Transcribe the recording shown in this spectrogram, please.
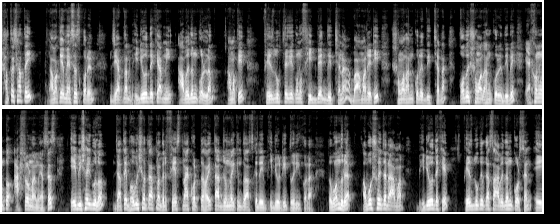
সাথে সাথেই আমাকে মেসেজ করেন যে আপনার ভিডিও দেখে আমি আবেদন করলাম। আমাকে ফেসবুক থেকে কোনো ফিডব্যাক দিচ্ছে না বা আমার এটি সমাধান করে দিচ্ছে না, কবে সমাধান করে দিবে, এখনও তো আসলো না মেসেজ এই বিষয়গুলো যাতে ভবিষ্যতে আপনাদের ফেস না করতে হয়, তার জন্যই কিন্তু আজকের এই ভিডিওটি তৈরি করা। তো বন্ধুরা, অবশ্যই যারা আমার ভিডিও দেখে ফেসবুকের কাছে আবেদন করছেন, এই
